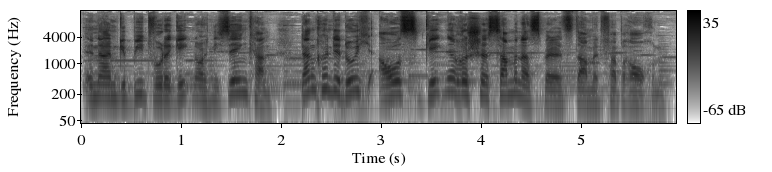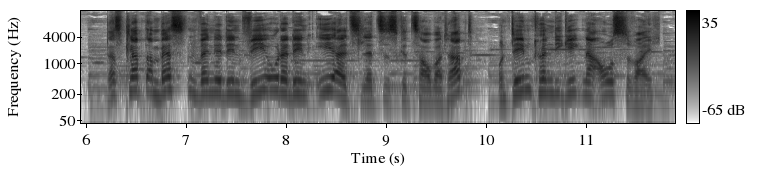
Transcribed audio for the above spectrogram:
in einem Gebiet, wo der Gegner euch nicht sehen kann, dann könnt ihr durchaus gegnerische Summoner-Spells damit verbrauchen. Das klappt am besten, wenn ihr den W oder den E als letztes gezaubert habt und dem können die Gegner ausweichen.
